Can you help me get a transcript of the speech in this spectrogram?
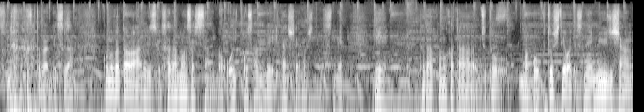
そんなような方なんですがこの方はあれですよ。さだまさしさんの甥っ子さんでいらっしゃいましてですね、えーただこの方ちょっと、まあ、僕としてはですねミュージシャン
